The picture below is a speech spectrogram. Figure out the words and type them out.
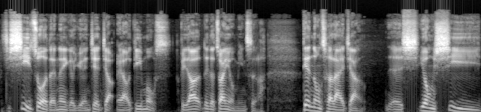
细做的那个元件叫 LDMOS，比较那个专有名词了。电动车来讲，呃，用矽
